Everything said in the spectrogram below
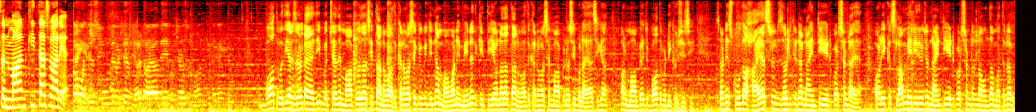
ਸਨਮਾਨ ਕੀਤਾ ਜਾ ਰਿਹਾ ਹੈ। ਸਕੂਲ ਦੇ ਵਿੱਚ ਰਿਜ਼ਲਟ ਆਇਆ ਤੇ ਬਹੁਤ ਵਧੀਆ ਰਿਜ਼ਲਟ ਆਇਆ ਜੀ। ਬੱਚਿਆਂ ਦੇ ਮਾਪਿਓ ਦਾ ਅਸੀਂ ਧੰਨਵਾਦ ਕਰਨ ਵਾਸਤੇ, ਕਿਉਂਕਿ ਜਿਨ੍ਹਾਂ ਮਾਵਾਂ ਨੇ ਮਿਹਨਤ ਕੀਤੀ ਹੈ, ਉਹਨਾਂ ਦਾ ਧੰਨਵਾਦ ਕਰਨ ਵਾਸਤੇ ਮਾਪਿਓ ਨੂੰ ਅਸੀਂ ਬੁਲਾਇਆ ਸੀਗਾ ਔਰ ਮਾਪਿਆਂ 'ਚ ਬਹੁਤ ਵੱਡੀ ਖੁਸ਼ੀ ਸੀ। ਸਾਡੇ ਸਕੂਲ ਦਾ ਹਾਈਐਸਟ ਰਿਜ਼ਲਟ ਜਿਹੜਾ 98% ਆਇਆ ਔਰ ਇੱਕ ਸਲਮ ਏਰੀਆ ਦੇ ਵਿੱਚੋਂ 98% ਲਾਉਣ ਦਾ ਮਤਲਬ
